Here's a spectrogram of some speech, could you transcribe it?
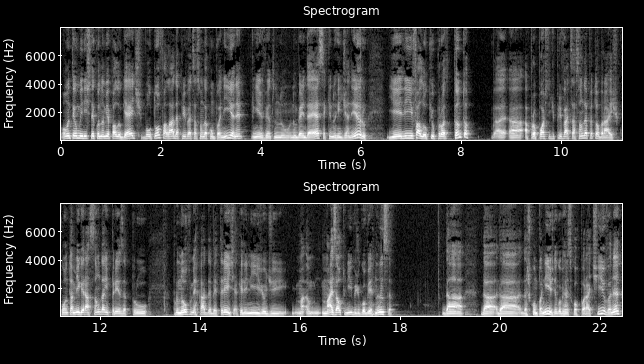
Ontem o ministro da Economia Paulo Guedes voltou a falar da privatização da companhia, né? Em evento no, no BNDES aqui no Rio de Janeiro, e ele falou que o, tanto a, a, a proposta de privatização da Petrobras quanto a migração da empresa para o novo mercado da B3, aquele nível de mais alto nível de governança da, da, da, das companhias, da governança corporativa, né?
